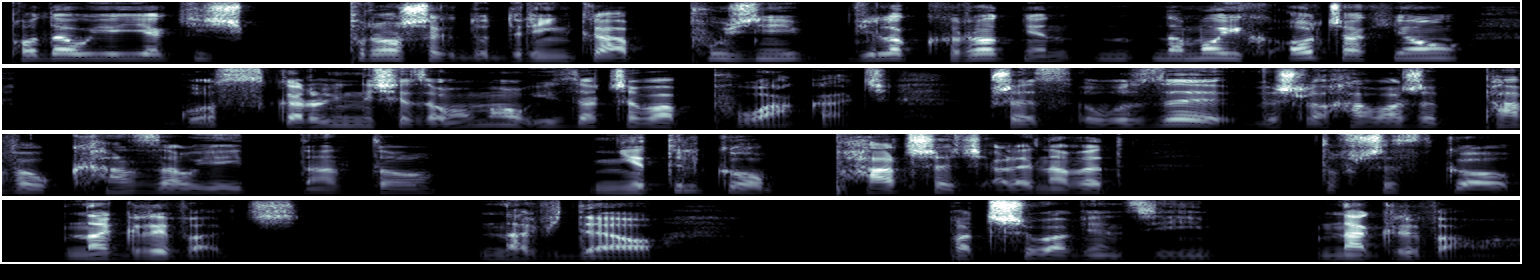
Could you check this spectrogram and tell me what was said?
Podał jej jakiś proszek do drinka, później wielokrotnie na moich oczach ją Głos Karoliny się załamał i zaczęła płakać. Przez łzy wyszlochała, że Paweł kazał jej na to nie tylko patrzeć, ale nawet to wszystko nagrywać na wideo. Patrzyła więc i nagrywała.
